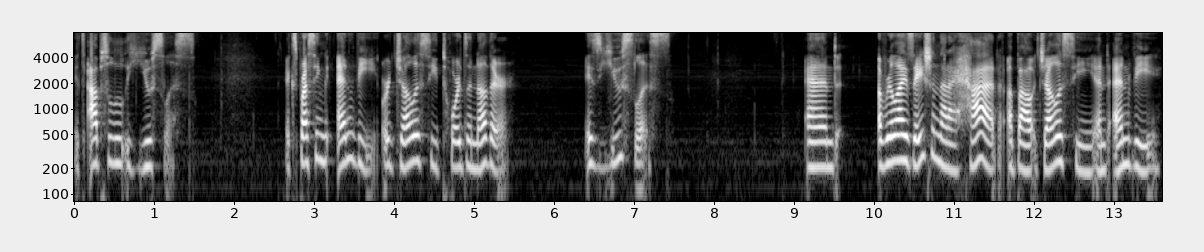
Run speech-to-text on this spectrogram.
It's absolutely useless. expressing envy or jealousy towards another is useless. And a realization that I had about jealousy and envy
